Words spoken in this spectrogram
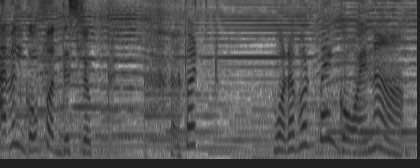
I will go for this look. but what about my goina?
